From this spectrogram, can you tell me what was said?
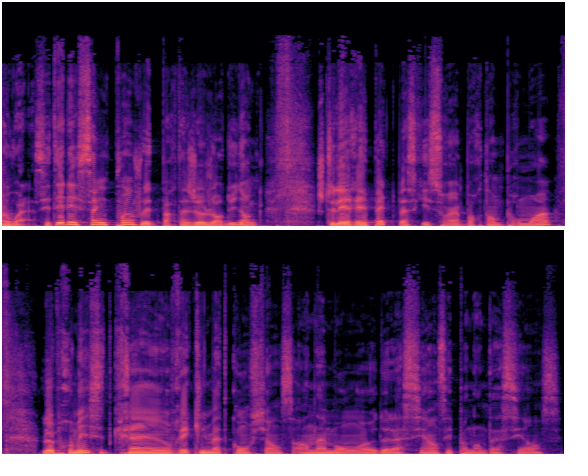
voilà, c'était les 5 points que je voulais te partager aujourd'hui, donc je te les répète parce qu'ils sont importants pour moi. Le premier, c'est de créer un vrai climat de confiance en amont euh, de la séance et pendant ta séance.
